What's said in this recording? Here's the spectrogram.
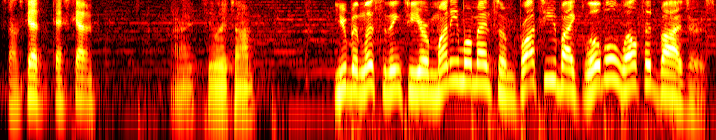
Sounds good. Thanks, Kevin. All right. See you later, Tom. You've been listening to Your Money Momentum brought to you by Global Wealth Advisors.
